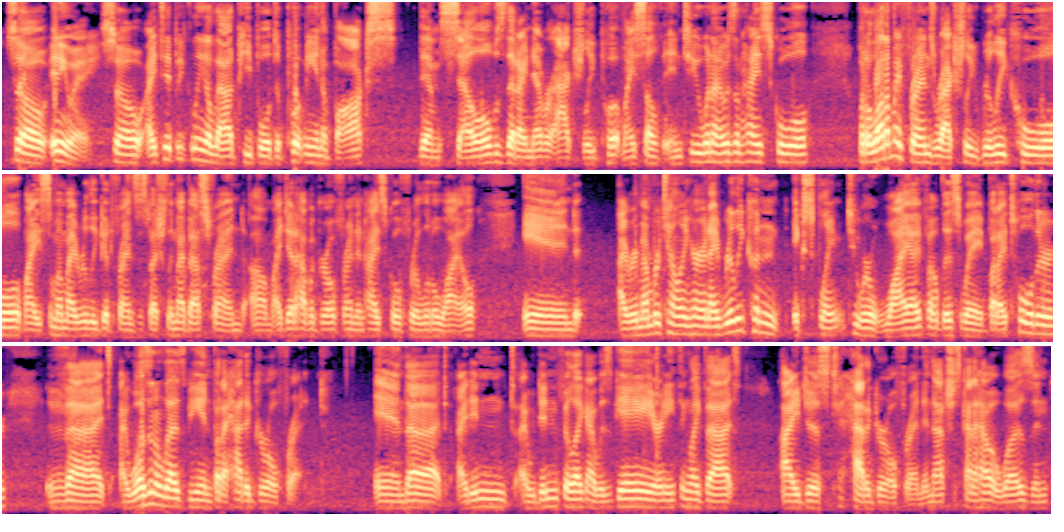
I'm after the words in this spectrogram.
So anyway, so I typically allowed people to put me in a box themselves that I never actually put myself into when I was in high school. But a lot of my friends were actually really cool. My some of my really good friends, especially my best friend. Um, I did have a girlfriend in high school for a little while, and I remember telling her, and I really couldn't explain to her why I felt this way, but I told her that I wasn't a lesbian, but I had a girlfriend, and that I didn't I didn't feel like I was gay or anything like that. I just had a girlfriend, and that's just kind of how it was. And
